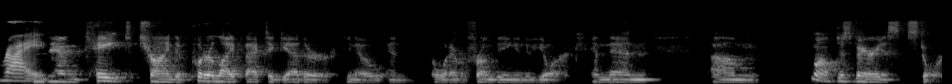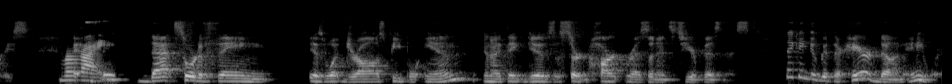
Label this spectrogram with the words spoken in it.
Right. And then Kate trying to put her life back together, you know, and or whatever from being in New York. And then um well, just various stories. Right. that sort of thing is what draws people in and I think gives a certain heart resonance to your business. They can go get their hair done anywhere.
